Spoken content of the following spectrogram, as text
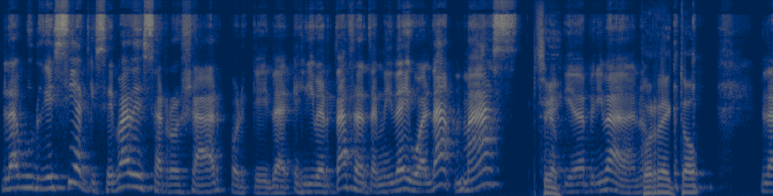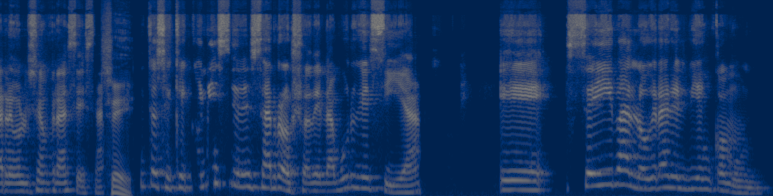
la burguesía que se va a desarrollar, porque la, es libertad, fraternidad, igualdad, más propiedad privada, ¿no? Correcto. la Revolución Francesa. Sí. Entonces, que con ese desarrollo de la burguesía eh, se iba a lograr el bien común.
